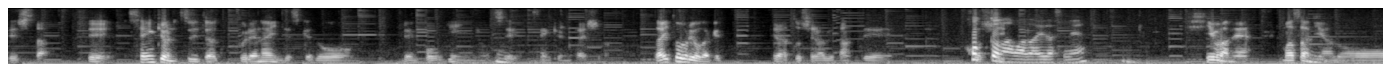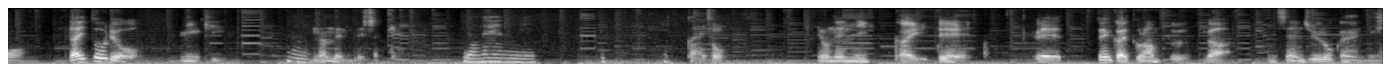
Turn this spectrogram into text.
でした。で、選挙については触れないんですけど、連邦議員のせ、選挙に対しては。大統領だけちらっと調べたんで、ホットな話題だしね。今ね、まさにあのー大統領任期うん。何年でしたっけ？4年に1回。そう。4年に1回で、えー前回トランプが2016年に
